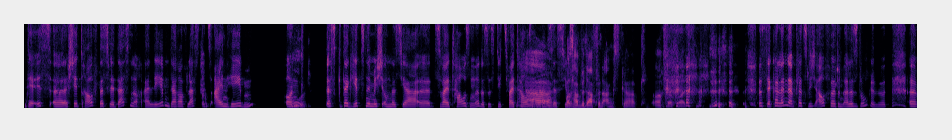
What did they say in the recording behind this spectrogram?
der ist äh, da steht drauf, dass wir das noch erleben, darauf lasst uns einen heben. Und Gut. Das da geht's nämlich um das Jahr, äh, 2000, ne? Das ist die 2000er Ja, was haben wir da für 'ne Angst gehabt? Ach, das weiß ich. Dass der Kalender plötzlich aufhört und alles dunkel wird. Äh,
